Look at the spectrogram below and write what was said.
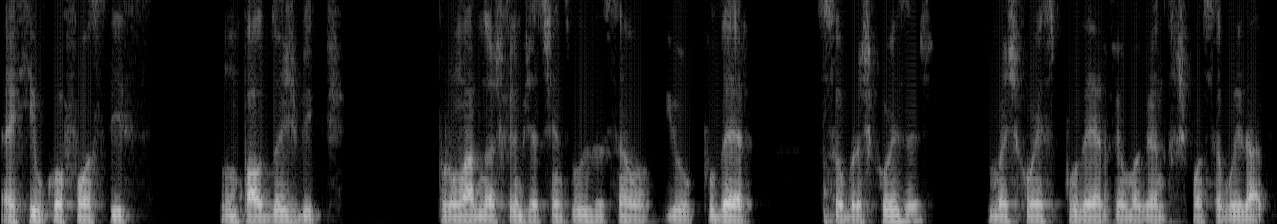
aqui o que o Afonso disse, um pau de dois bicos. Por um lado, nós queremos a descentralização e o poder sobre as coisas, mas com esse poder vem uma grande responsabilidade.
